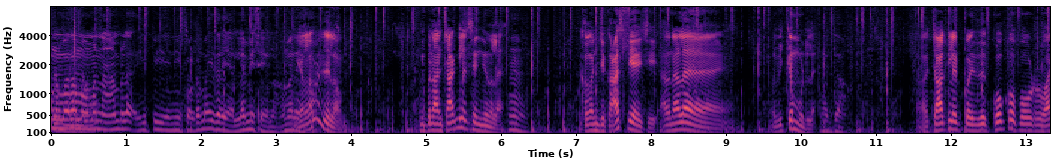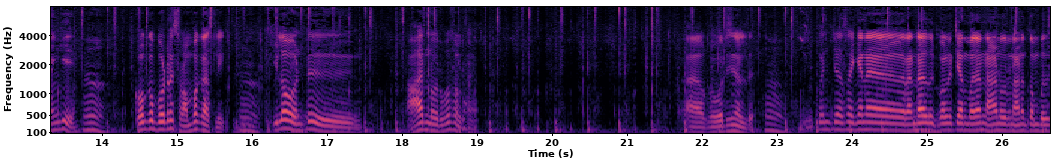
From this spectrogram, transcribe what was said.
உண்மைதான் மாமா நாம்பள இப்ப நீ சொல்ற மாதிரி இதுல எல்லாமே செய்யலாம். எல்லாமே செய்யலாம். இப்போ நான் சாக்லேட் செஞ்சதில்ல கொஞ்சம் காஸ்ட்லி ஆயிடுச்சு. அதனால விற்க முடியல. சாக்லேட் இது கோகோ பவுடர் வாங்கி கோகோ பவுடர் ரொம்ப காஸ்ட்லி. கிலோ வந்துட்டு ஆறுநூறுபா சொல்கிறாங்க ஒரிஜினல்து. கொஞ்சம் செகண்ட் ரெண்டாவது குவாலிட்டி அந்த மாதிரி நானூறு நானூற்றம்பது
